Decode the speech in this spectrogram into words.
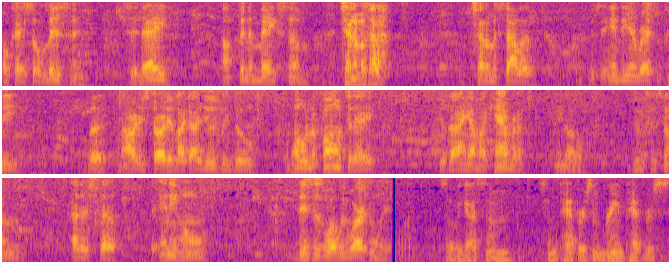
Okay, so listen. Today, I'm finna make some chana masala. Chana masala. It's an Indian recipe. Look, and I already started like I usually do. I'm holding the phone today because I ain't got my camera, you know, due to some other stuff. But anywho, this is what we're working with. So we got some some peppers, some green peppers,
